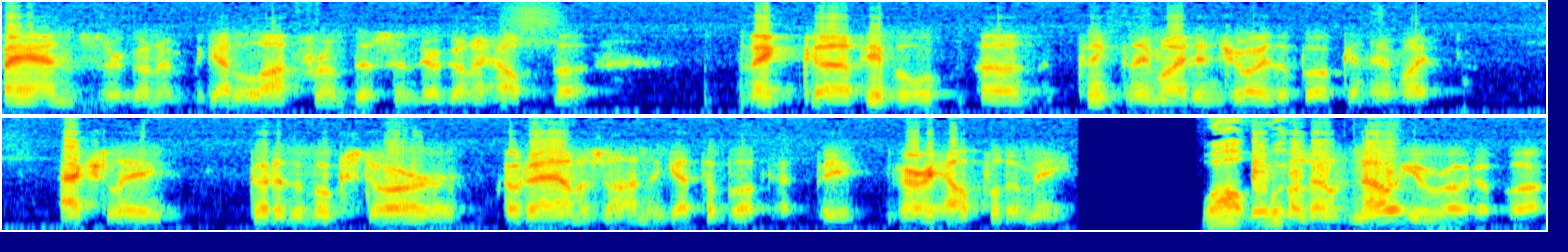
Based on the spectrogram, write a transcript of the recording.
fans are going to get a lot from this, and they're going to help uh, make uh, people uh, think they might enjoy the book, and they might actually go to the bookstore or go to Amazon and get the book. That'd be very helpful to me. Well, people we, don't know you wrote a book.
